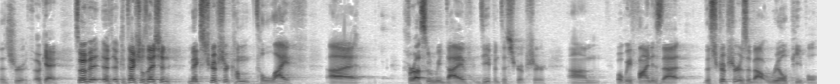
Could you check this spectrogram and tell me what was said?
the truth. Okay, so if, it, if contextualization makes Scripture come to life uh, for us when we dive deep into Scripture, um, what we find is that the scripture is about real people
